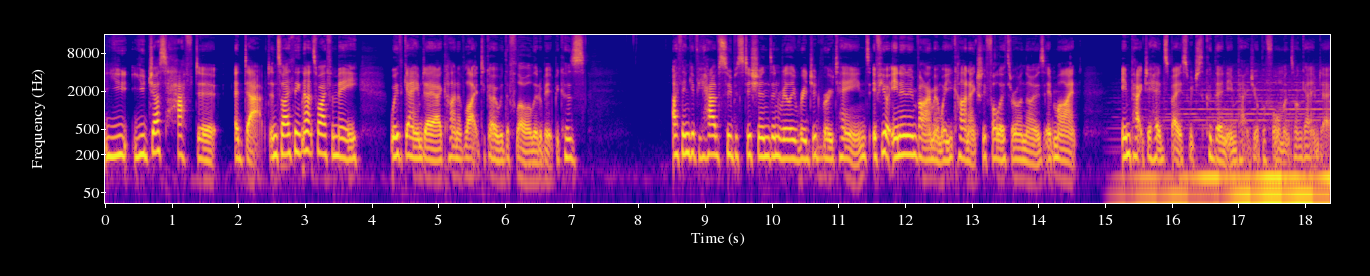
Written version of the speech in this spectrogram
you, you just have to adapt. And so I think that's why for me, with game day, I kind of like to go with the flow a little bit because I think if you have superstitions and really rigid routines, if you're in an environment where you can't actually follow through on those, it might impact your headspace, which could then impact your performance on game day.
